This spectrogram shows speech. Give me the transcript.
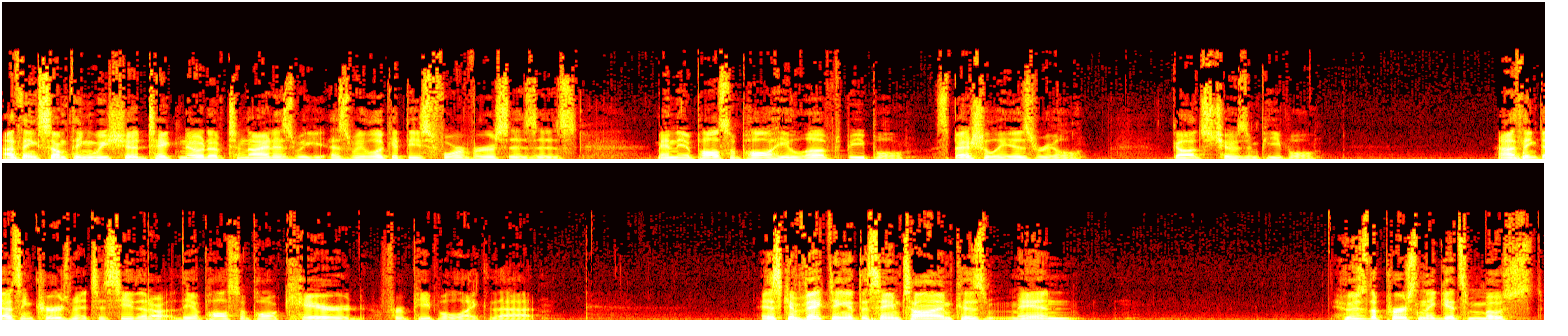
I think something we should take note of tonight as we as we look at these four verses is man the apostle Paul he loved people, especially Israel, God's chosen people. And I think that's encouragement to see that our, the apostle Paul cared for people like that. It's convicting at the same time cuz man who's the person that gets most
